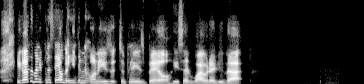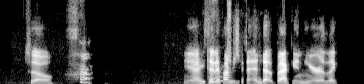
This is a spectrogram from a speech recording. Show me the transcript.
he got the money from the sale but he didn't want to use it to pay his bail he said why would i do that so Huh. yeah he said if i'm just going to end up back in here like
